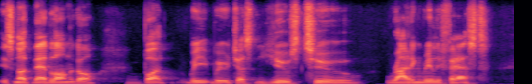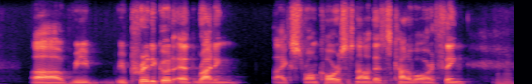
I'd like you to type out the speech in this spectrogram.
it's not that long ago but we we're just used to writing really fast. Uh we we're pretty good at writing like strong choruses now. That's kind of our thing. Mhm.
